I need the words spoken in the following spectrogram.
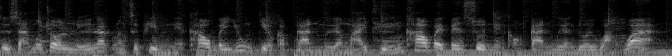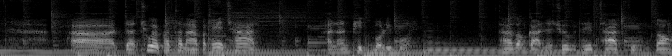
สื่อสารมวลชนหรือนักหนังสือพิมพ์เนี่ยเข้าไปยุ่งเกี่ยวกับการเมืองหมายถึงเข้าไปเป็นส่วนหนึ่งของการเมืองโดยหวังว่าจะช่วยพัฒนาประเทศชาติ อันนั้นผิดบริบท ถ้าต้องการจะช่วยประเทศชาติคุณต้อง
